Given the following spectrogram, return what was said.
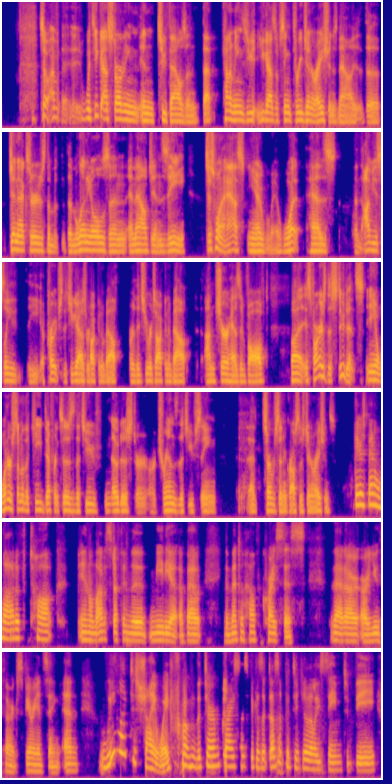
So, I've, with you guys starting in 2000, that kind of means you you guys have seen three generations now: the Gen Xers, the the Millennials, and and now Gen Z. Just want to ask, you know, what has obviously the approach that you guys were talking about, or that you were talking about, I'm sure has evolved. But as far as the students, you know, what are some of the key differences that you've noticed or, or trends that you've seen at servicing across those generations? There's been a lot of talk and a lot of stuff in the media about the mental health crisis that our, our youth are experiencing. And we like to shy away from the term crisis because it doesn't particularly seem to be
